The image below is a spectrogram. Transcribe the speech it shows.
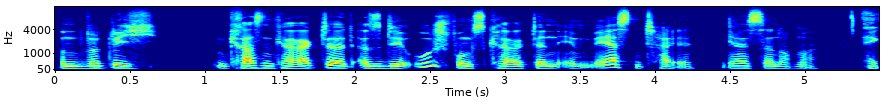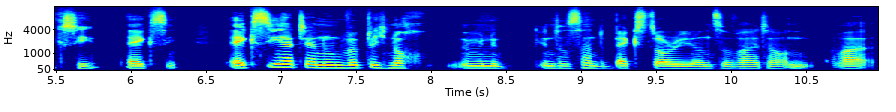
Und wirklich einen krassen Charakter, also der Ursprungscharakter im ersten Teil. Wie heißt er nochmal? Exi. Exi. Exi hat ja nun wirklich noch eine interessante Backstory und so weiter. Und aber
